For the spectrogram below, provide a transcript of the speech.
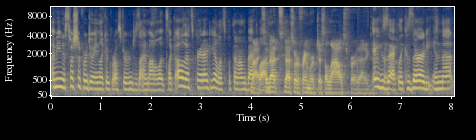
i mean especially if we're doing like a growth driven design model it's like oh that's a great idea let's put that on the backlog Right. So that's that sort of framework just allows for that exact. exactly because they're already in that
